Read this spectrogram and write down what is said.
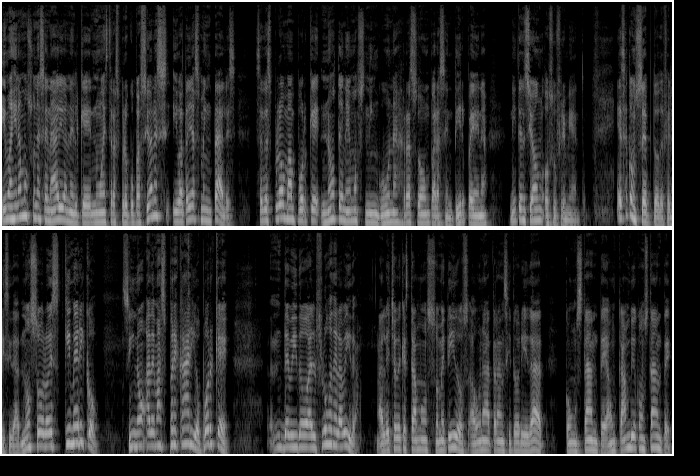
Imaginamos un escenario en el que nuestras preocupaciones y batallas mentales se desploman porque no tenemos ninguna razón para sentir pena, ni tensión o sufrimiento. Ese concepto de felicidad no solo es quimérico, sino además precario. ¿Por qué? Debido al flujo de la vida, al hecho de que estamos sometidos a una transitoriedad constante, a un cambio constante,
